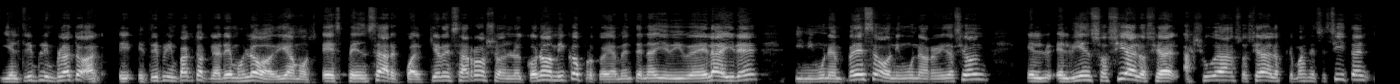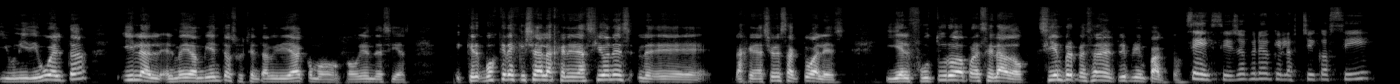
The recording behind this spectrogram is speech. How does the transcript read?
Y el triple, impacto, el triple impacto, aclarémoslo, digamos, es pensar cualquier desarrollo en lo económico, porque obviamente nadie vive del aire y ninguna empresa o ninguna organización, el, bien social, o sea, ayuda social a los que más necesitan y un ida y vuelta, y el medio ambiente o sustentabilidad, como, como bien decías. ¿Vos crees que ya las generaciones, las generaciones actuales y el futuro va por ese lado, siempre pensar en el triple impacto? Sí, sí, yo creo que los chicos sí,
